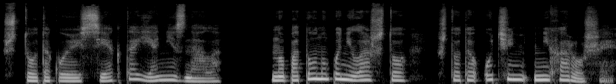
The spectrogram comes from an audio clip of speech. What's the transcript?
Что такое секта, я не знала, но по тону поняла, что что-то очень нехорошее.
